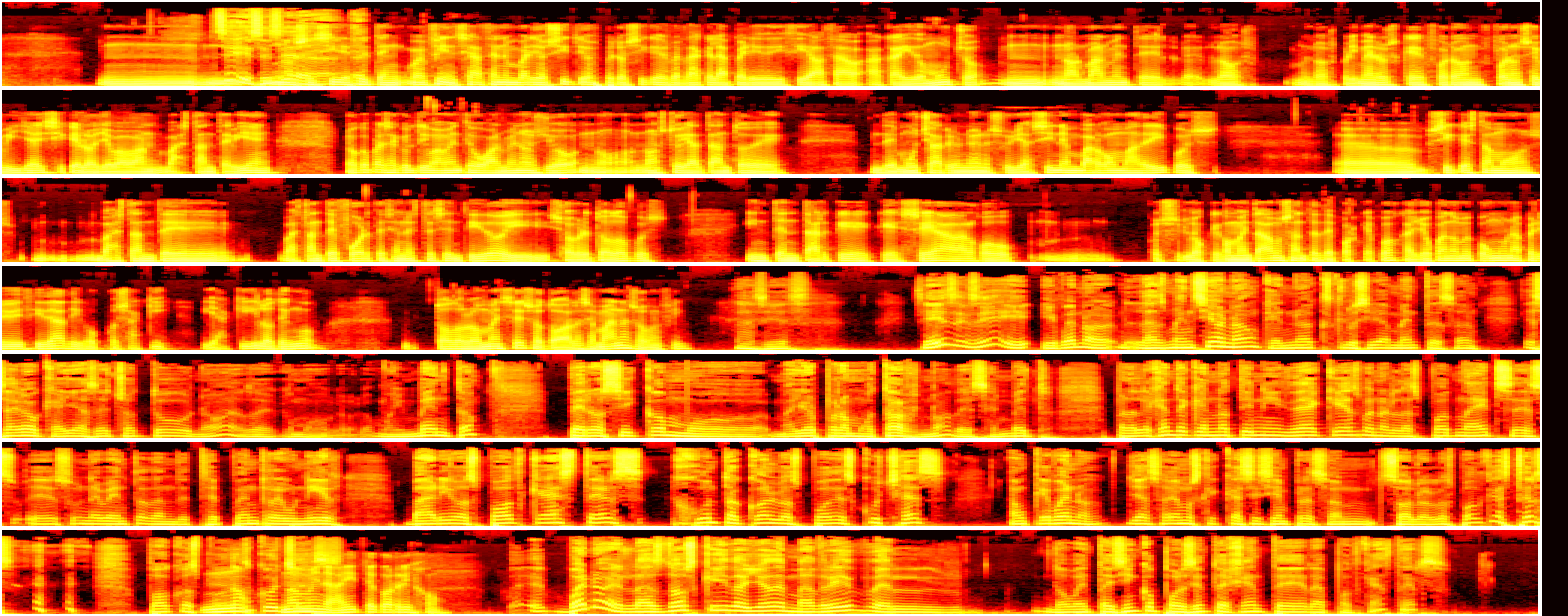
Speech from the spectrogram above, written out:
Mm, Sí, sí, sí, No sé eh, si decirte, en en fin, se hacen en varios sitios, pero sí que es verdad que la periodicidad ha, ha caído mucho. Mm, Normalmente los, los primeros que fueron fueron Sevilla y sí que lo llevaban bastante bien. Lo que pasa es que últimamente, o al menos yo, no, no estoy al tanto de, de muchas reuniones suyas. Sin embargo, en Madrid, pues eh, sí que estamos bastante, bastante fuertes en este sentido y sobre todo, pues intentar que, que sea algo, mm, pues lo que comentábamos antes de Porque Podcast. Yo cuando me pongo una periodicidad digo, pues aquí y aquí lo tengo todos los meses o todas las semanas o en fin. Así es. Sí, sí, sí. Y, y bueno, las menciono, aunque no exclusivamente son. Es algo que hayas hecho tú, ¿no? O sea, como, como invento, pero sí como mayor promotor, ¿no? De ese invento. Para la gente que no tiene idea qué es, bueno, las Pod Nights es, es un evento donde se pueden reunir varios podcasters junto con los podescuchas. Aunque bueno, ya sabemos que casi siempre son solo los podcasters. Pocos No, podescuchas. no, mira, ahí te corrijo. Eh, Bueno, en las dos que he ido yo de Madrid, el 95% de gente era podcasters.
